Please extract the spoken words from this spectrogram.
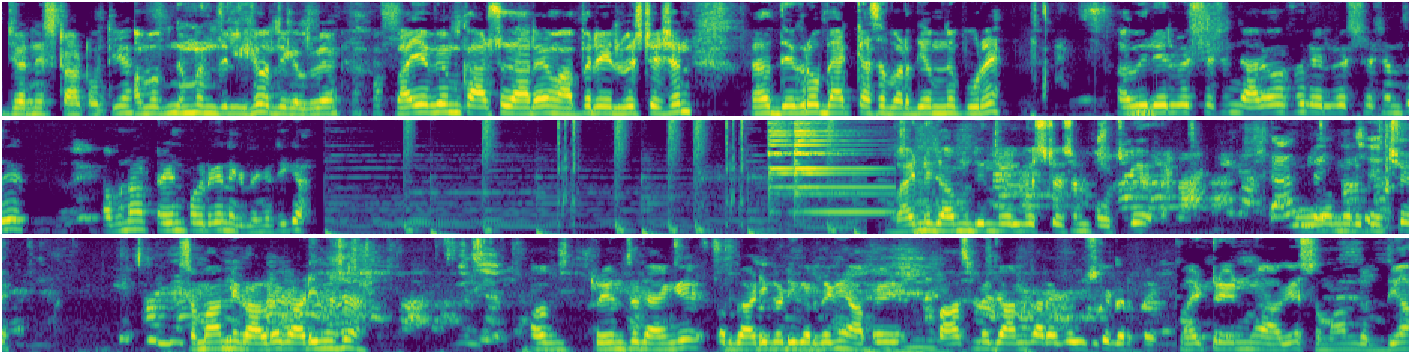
जर्नी स्टार्ट होती है। हम अपने मंजिल की ओर निकल रहे हैं। भाई, अभी हम कार से जा रहे हैं, वहाँ पे रेलवे स्टेशन देख रहे हो बैग कैसे भर दिया हमने पूरे। अभी रेलवे स्टेशन जा रहे हैं और फिर रेलवे स्टेशन से अपना ट्रेन पकड़ के निकलेंगे, ठीक है? भाई निजामुद्दीन रेलवे स्टेशन पहुँच गए। वो मेरे पीछे। सामान निकाल रहे गाड़ी में से। अब ट्रेन से जाएँगे और गाड़ी खड़ी कर देंगे यहाँ पे। पास में जानकार है कोई उसके घर पे। भाई ट्रेन में आ गए सामान रख दिया।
